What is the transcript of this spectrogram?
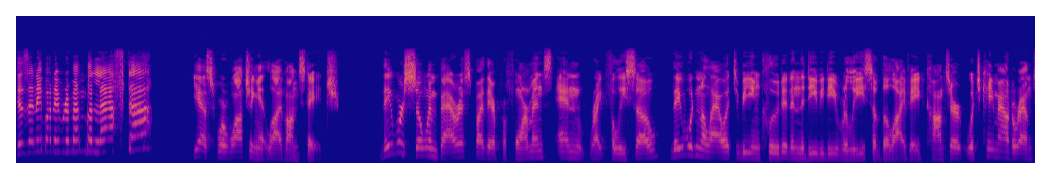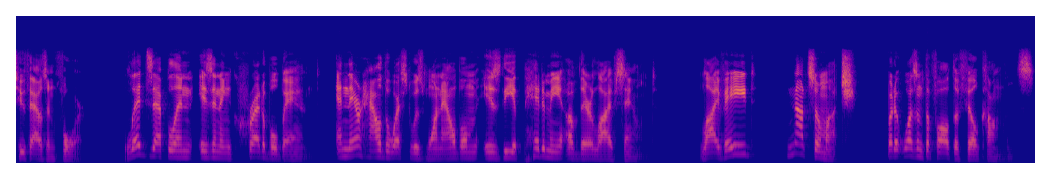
Does anybody remember laughter? Yes, we're watching it live on stage. They were so embarrassed by their performance, and rightfully so, they wouldn't allow it to be included in the DVD release of the Live Aid concert, which came out around 2004. Led Zeppelin is an incredible band and their How the West Was Won album is the epitome of their live sound. Live Aid, not so much, but it wasn't the fault of Phil Collins.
